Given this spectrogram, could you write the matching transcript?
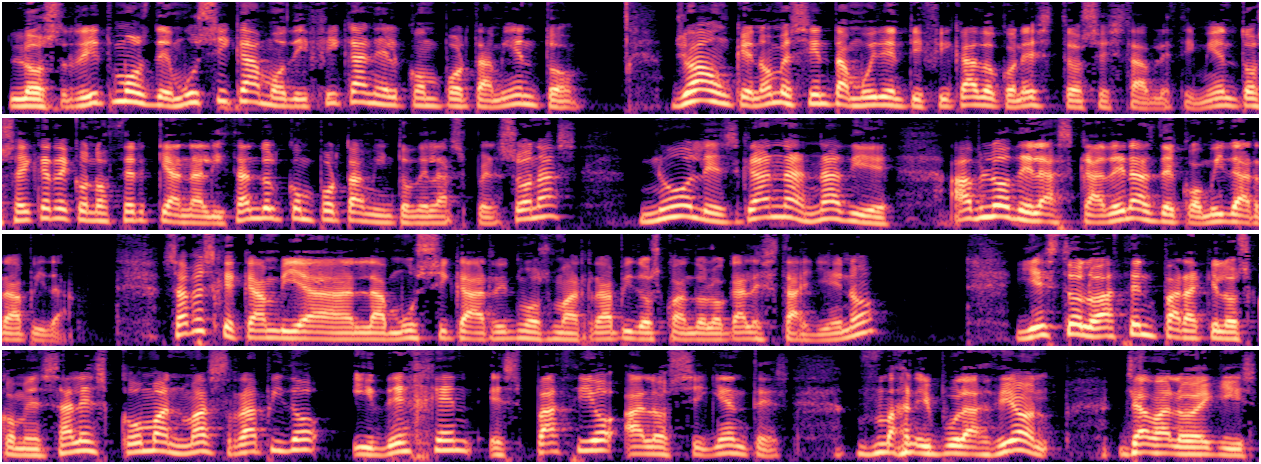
Los ritmos de música modifican el comportamiento. Yo, aunque no me sienta muy identificado con estos establecimientos, hay que reconocer que analizando el comportamiento de las personas no les gana nadie. Hablo de las cadenas de comida rápida. ¿Sabes que cambia la música a ritmos más rápidos cuando el local está lleno? Y esto lo hacen para que los comensales coman más rápido y dejen espacio a los siguientes. Manipulación, llámalo X,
